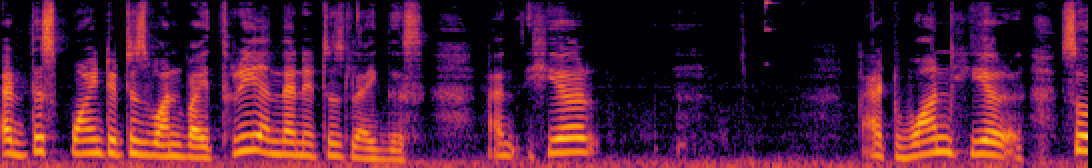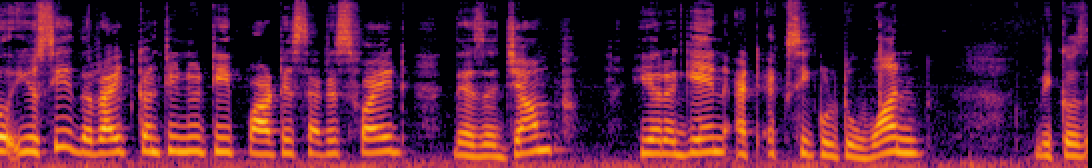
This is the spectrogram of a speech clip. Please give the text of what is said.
at this point it is 1 by 3 and then it is like this and here at 1 here. So, you see the right continuity part is satisfied there is a jump here again at x equal to 1 because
